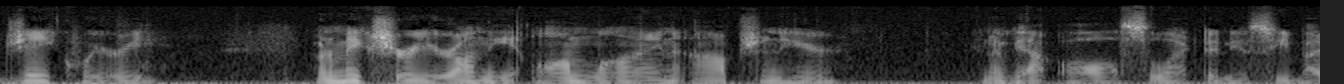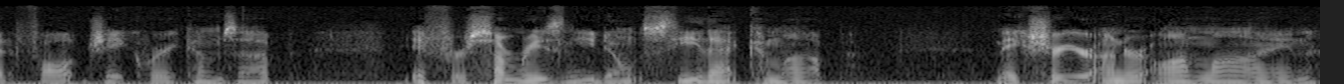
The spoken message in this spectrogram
jQuery. I want to make sure you're on the online option here. And I've got all selected. You'll see by default jQuery comes up. If for some reason you don't see that come up, make sure you're under online.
